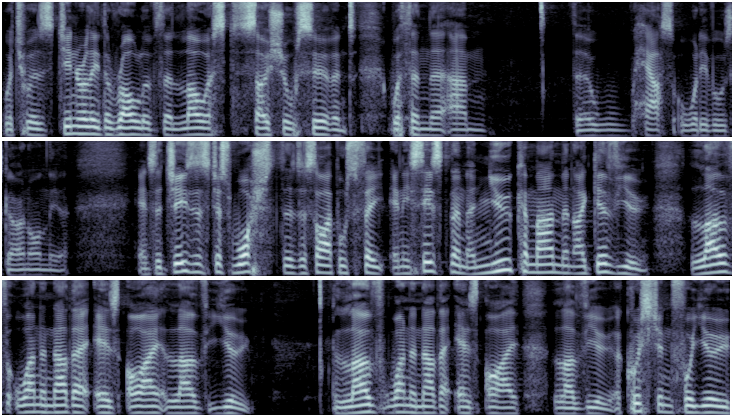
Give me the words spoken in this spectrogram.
which was generally the role of the lowest social servant within the, um, the house or whatever was going on there. And so Jesus just washed the disciples' feet and he says to them, A new commandment I give you love one another as I love you. Love one another as I love you. A question for you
